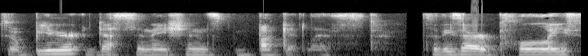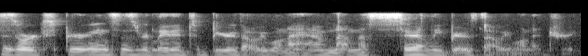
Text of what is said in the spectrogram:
So, beer destinations bucket list. So, these are places or experiences related to beer that we want to have, not necessarily beers that we want to drink.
